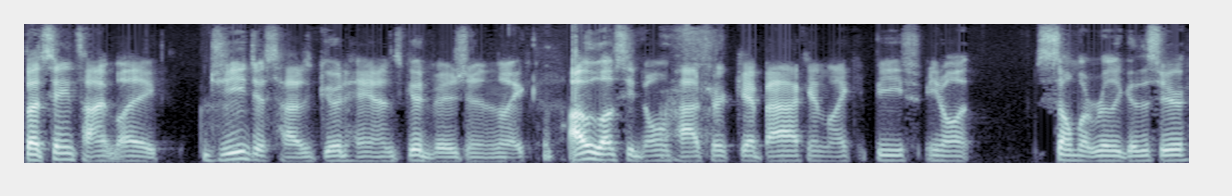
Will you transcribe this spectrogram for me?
But at the same time, like G just has good hands, good vision. Like I would love to see Nolan Patrick get back and like be, you know, somewhat really good this year.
